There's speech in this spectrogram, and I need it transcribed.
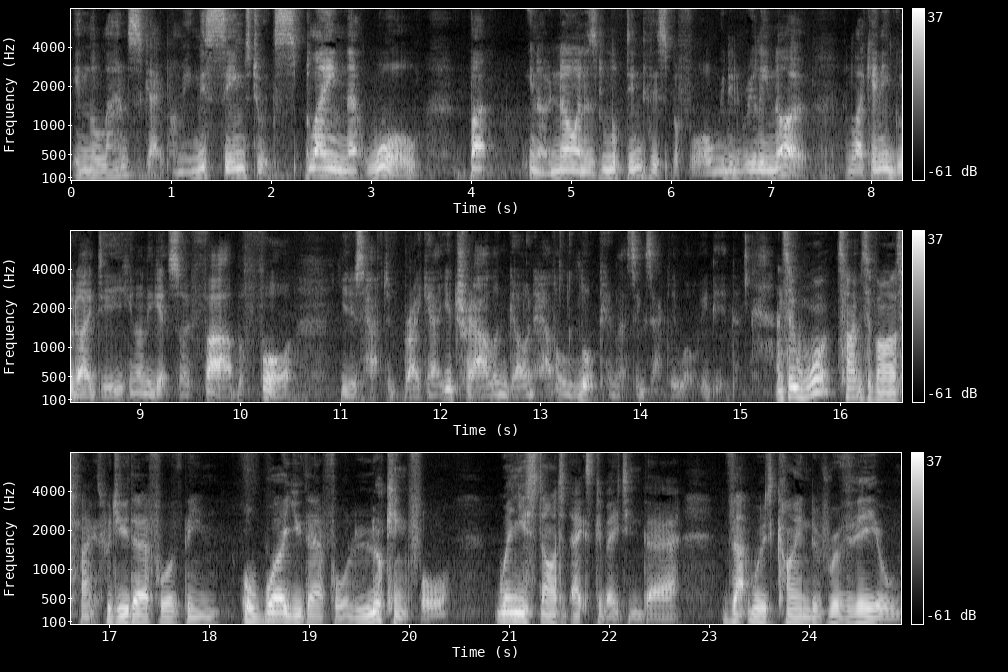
in the landscape? I mean, this seems to explain that wall, but you know, no one has looked into this before. We didn't really know. And like any good idea, you can only get so far before you just have to break out your trowel and go and have a look. And that's exactly what we did. And so, what types of artifacts would you therefore have been, or were you therefore looking for when you started excavating there that would kind of reveal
